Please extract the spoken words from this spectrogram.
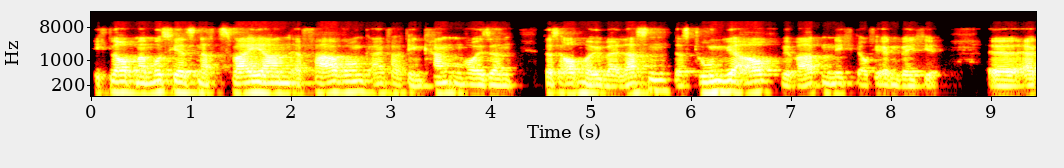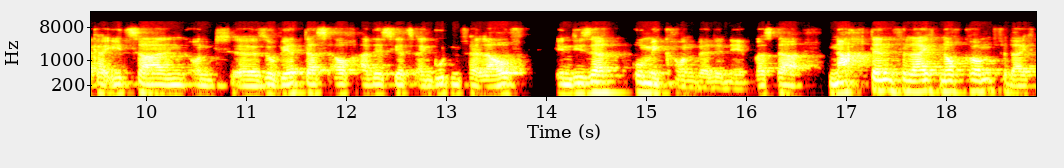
ich glaube, man muss jetzt nach zwei Jahren Erfahrung einfach den Krankenhäusern das auch mal überlassen. Das tun wir auch. Wir warten nicht auf irgendwelche äh, RKI-Zahlen und äh, so wird das auch alles jetzt einen guten Verlauf in dieser Omikron-Welle nehmen. Was da Nachten vielleicht noch kommt, vielleicht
